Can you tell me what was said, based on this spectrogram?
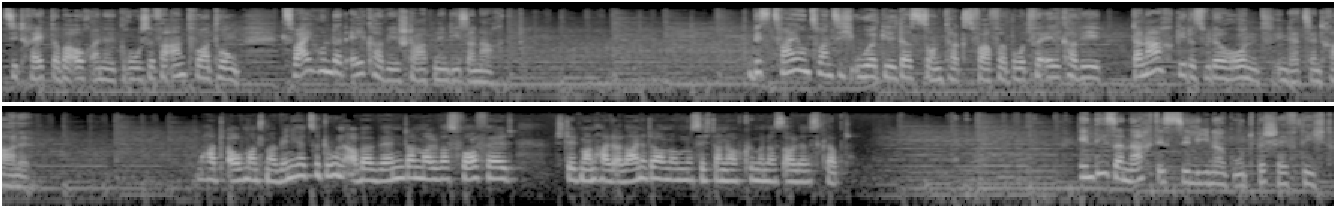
Sie trägt aber auch eine große Verantwortung. 200 Lkw starten in dieser Nacht. Bis 22 Uhr gilt das Sonntagsfahrverbot für Lkw. Danach geht es wieder rund in der Zentrale. Hat auch manchmal weniger zu tun, aber wenn dann mal was vorfällt, steht man halt alleine da und man muss sich dann auch kümmern, dass alles klappt. In dieser Nacht ist Selina gut beschäftigt.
